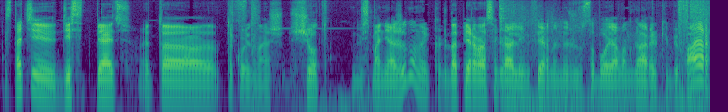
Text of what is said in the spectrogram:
Кстати, 10-5 это такой, знаешь, счет весьма неожиданный. Когда первый раз играли Инферно между собой Авангар и Кубифайр,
